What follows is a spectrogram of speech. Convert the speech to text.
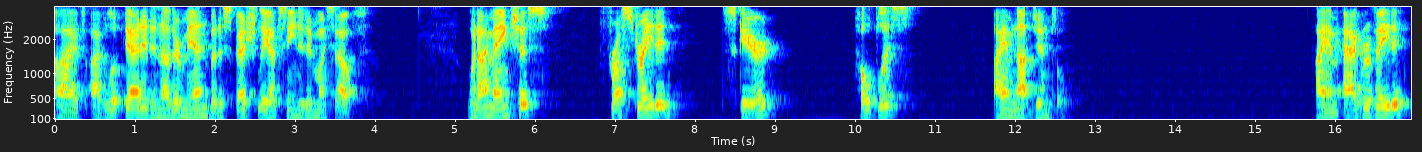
I've, I've looked at it in other men, but especially I've seen it in myself. When I'm anxious, frustrated, scared, hopeless, I am not gentle. I am aggravated.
